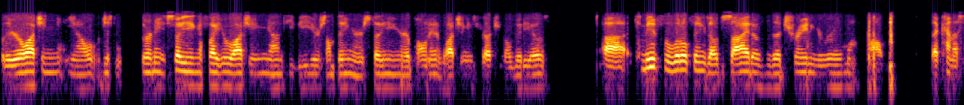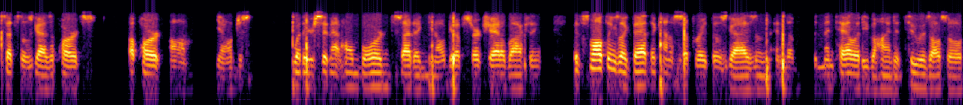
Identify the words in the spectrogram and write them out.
Whether you're watching, you know, just learning, studying a fight you're watching on TV or something, or studying your opponent, watching instructional videos. Uh, to me, it's the little things outside of the training room um, that kind of sets those guys apart. Apart, um, you know, just whether you're sitting at home bored, decide to you know get up, start shadow boxing. It's small things like that that kind of separate those guys, and and the, the mentality behind it too is also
